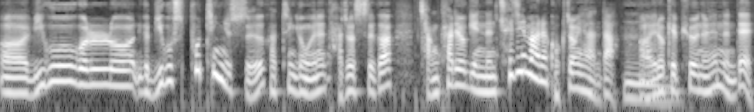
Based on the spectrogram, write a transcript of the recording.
어, 미국 언론, 그러니까 미국 스포팅 뉴스 같은 경우에는 다저스가 장타력이 있는 최지만을 걱정해야 한다 음. 아, 이렇게 표현을 했는데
